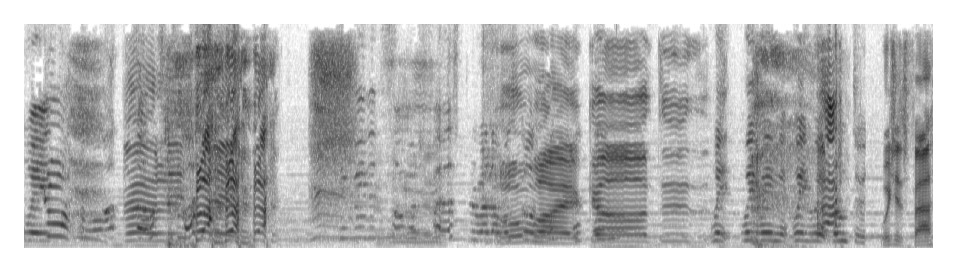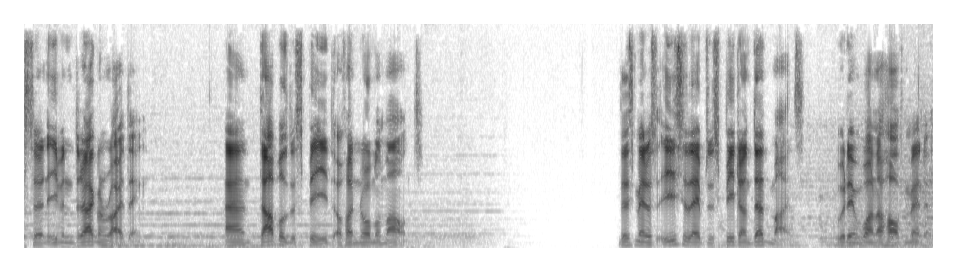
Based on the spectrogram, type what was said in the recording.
wait. What the Holy fuck? You made it so much faster when I was oh going. my what the hell? god, dude! Wait, wait, wait, wait, wait, wait, don't do it. Which is faster than even dragon riding, and double the speed of a normal mount. This made us easily able to speed on Deadmines within one and a half minute.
